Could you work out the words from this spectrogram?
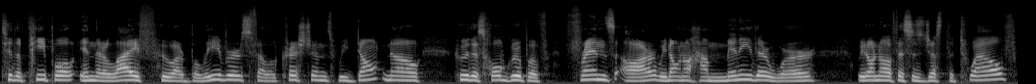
to the people in their life who are believers, fellow Christians. We don't know who this whole group of friends are. We don't know how many there were. We don't know if this is just the 12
